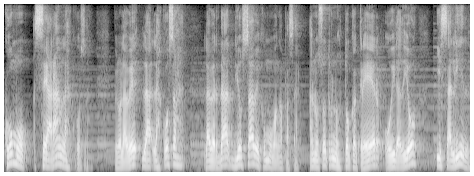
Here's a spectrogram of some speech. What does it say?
cómo se harán las cosas. Pero la, la, las cosas, la verdad, Dios sabe cómo van a pasar. A nosotros nos toca creer, oír a Dios y salir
